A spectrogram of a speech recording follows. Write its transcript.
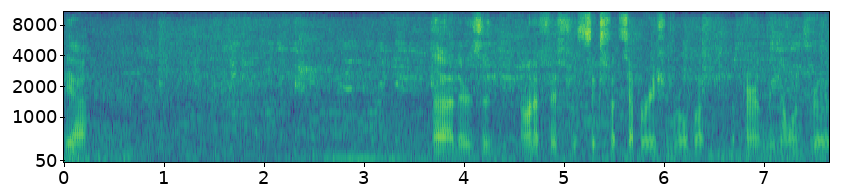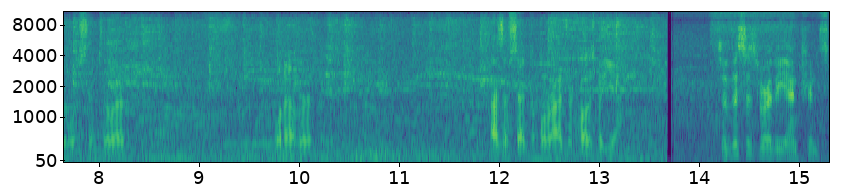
Yeah, Uh, there's an unofficial six foot separation rule, but apparently no one's really listened to it. Whatever. As I've said, a couple rides are closed, but yeah. So this is where the entrance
